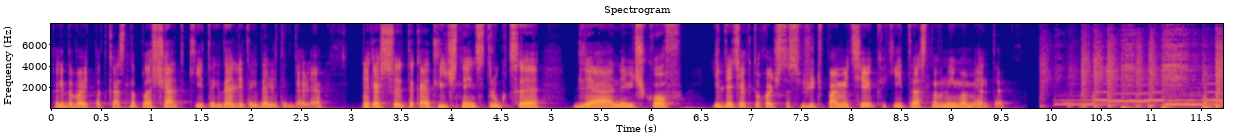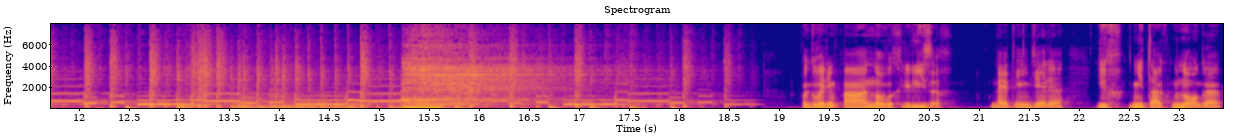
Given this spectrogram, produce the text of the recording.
как добавить подкаст на площадке и так далее, и так далее, и так далее. Мне кажется, это такая отличная инструкция для новичков и для тех, кто хочет освежить в памяти какие-то основные моменты. Поговорим о новых релизах на этой неделе. Их не так много.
